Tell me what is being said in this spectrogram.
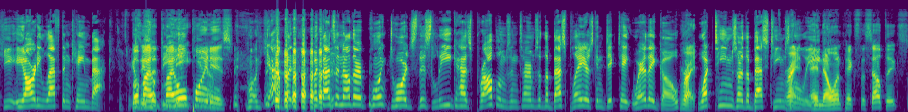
He, he already left and came back. that's but my, he's a my DB, whole you point know? is, Well, yeah, but but that's another point towards this league has problems in terms of the best players can dictate where they go. Right. What teams are the best teams right, in the league? and no one picks the Celtics.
